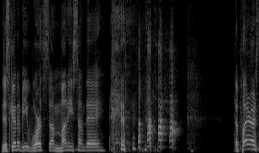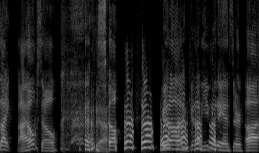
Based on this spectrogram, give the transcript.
"Is this gonna be worth some money someday?" the player is like, "I hope so." so good on, good on you. Good answer. Uh,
